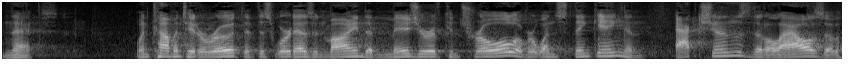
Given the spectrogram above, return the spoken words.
next. One commentator wrote that this word has in mind a measure of control over one's thinking and actions that allows a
